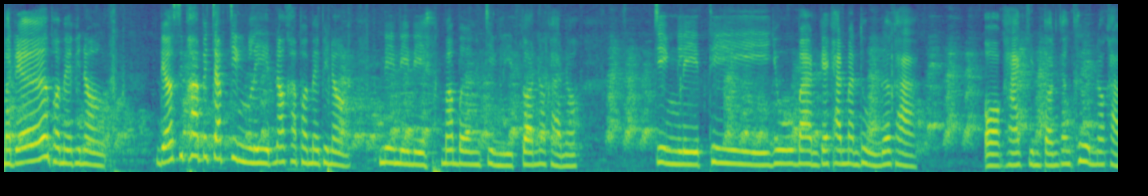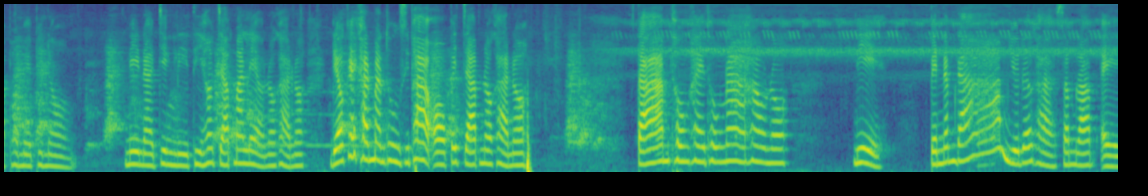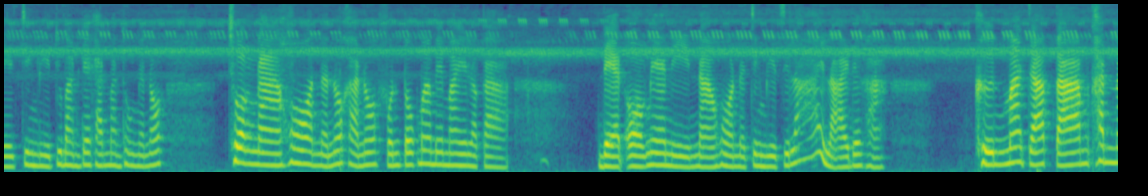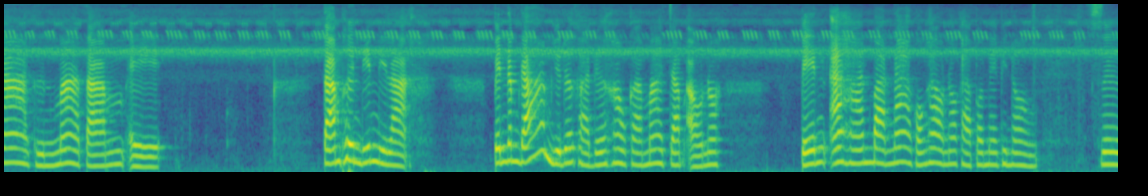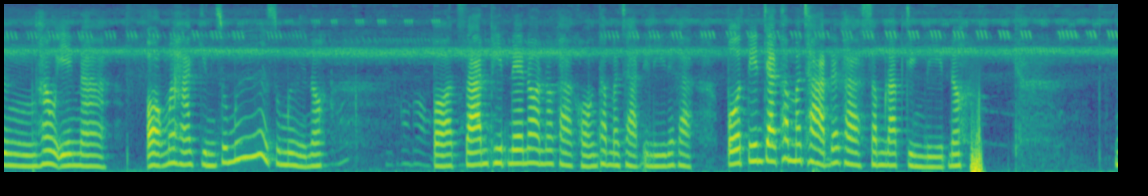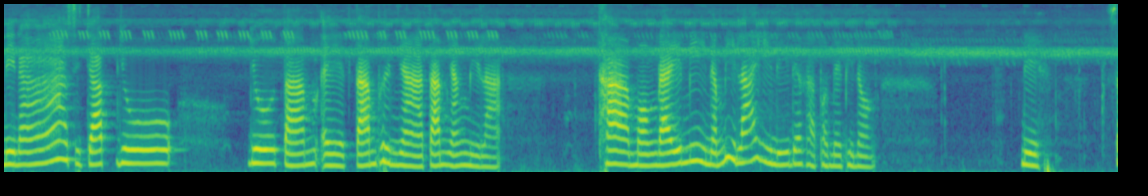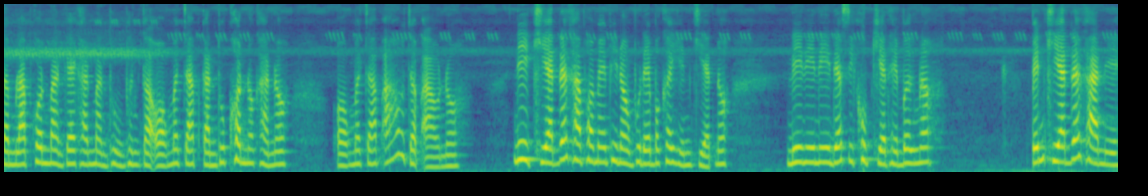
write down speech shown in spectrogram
มาเด้อพ่อแม่พี่น้อง เดี๋ยวสิพาไปจับจิงหรีดเนาะค่ะพ่อแม่พี่น้อง นี่นี่นี่มาเบิงจิงหรีดก่อนเนาะค่ะเนาะจิงหรีดที่อยู่บ้านแกคันบันทุงเด้อค่ะ ออกหากินตอนกลางคืนเนาะค่ะพ่อแม่พี่น้อง นี่นะจิงหรีดที่เฮาจับมาแล้วเนาะค่ะเนาะเดี๋ยวแกคันบันทุงสิพาออกไปจับเนาะค่ะเนาะตามทงไฮทงหน้าเฮาเนาะนี่ เป็นดำๆอยู่เด้อค่ะสำหรับไอ้จิงหรีดอยู่บ้านแกคันบันทุงน่ะเนาะช่วงนาฮ้อนน่ะเนาะค่ะเนาะฝนตกมาใหม่ๆแล้วก็แดดออกแน่นี่นาฮ้อนน่ะจึงรีดสิหลายหลายเด้อค่ะขึ้นมาจับตามขั้นหน้าขึ้นมาตามเอตามพื้นดินนี่ล่ะ เป็นดำๆอยู่เด้อค่ะเด้อเฮากามาจับเอาเนาะเป็นอาหารบ้านหน้าของเฮาเนาะค่ะพ่อแม่พี่น้อง ซึ่งเฮาเองนะออกมาหากินซุมือซุมือเนาะปลอดสารพิษแน่นอนเนาะค่ะของธรรมชาติอีหลีเด้วยค่ะ โปรตีนจากธรรมชาติเด้วยค่ะสำหรับจิงหรีดเนาะนี่นะสิจับอยู่อยู่ตามเอตามพื้นหญ้าตามยังนี่ละถ้ามองใดมีเนี่ยมีหลายอีลีเด้อค่ะพ่อแม่พี่น้อง นี่ สำหรับคนบ้านแก้คันบ้านถุงเพิ่นก็ออกมาจับกันทุกคนเนาะค่ะเนาะออกมาจับเอาจับเอาเนาะนี่เขียดเด้อค่ะพ่อแม่พี่น้องผู้ใดบ่เคยเห็นเขียดเนาะนี่นี่นี่เดี๋ยวสิคุบเขียดให้เบิ่งเนาะเป็นเขียดเด้อค่ะนี่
